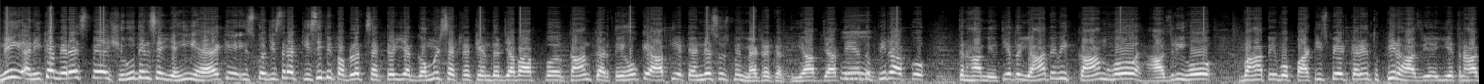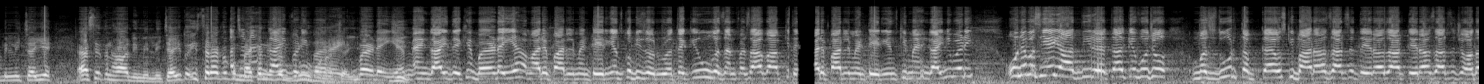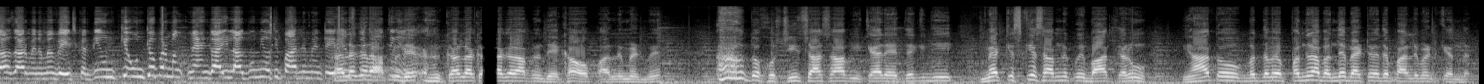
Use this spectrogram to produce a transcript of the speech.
नहीं अनिका मेरा इस पे शुरू दिन से यही है कि इसको जिस तरह किसी भी पब्लिक सेक्टर या गवर्नमेंट सेक्टर के अंदर जब आप काम करते हो कि आपकी अटेंडेंस उसमें मैटर करती है। आप जाते हैं तो फिर आपको तनख्वाह मिलती है। तो यहाँ पे भी काम हो हाजिरी हो वहाँ पे वो पार्टिसिपेट करें तो फिर हाजिरी ये तनख्वाह मिलनी चाहिए ऐसे तनख्वाह नहीं मिलनी चाहिए। तो इस तरह का अच्छा मैकेनिज्म बढ़ रही है महँगाई देखें बढ़ रही है। हमारे पार्लियामेंटेरियंस को भी ज़रूरत है क्यों गजनफर साहब आपके हमारे पार्लियामेंटेरियंस की महँगाई नहीं बढ़ी। उन्हें बस ये याद नहीं रहता कि वो जो मजदूर तबका है उसकी बारह हज़ार से तेरह हज़ार तेरह हज़ार से चौदह हज़ार मिनिमम वेज करती है। उनके उनके ऊपर महँगाई लागू नहीं होती कल पार्लियामेंटेरियंस अगर आपने कल अगर आपने देखा हो पार्लियामेंट में तो खुर्शीद शाह साहब ये कह रहे थे कि जी मैं किसके सामने कोई बात करूँ? यहाँ तो मतलब पंद्रह बंदे बैठे हुए थे पार्लियामेंट के अंदर।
